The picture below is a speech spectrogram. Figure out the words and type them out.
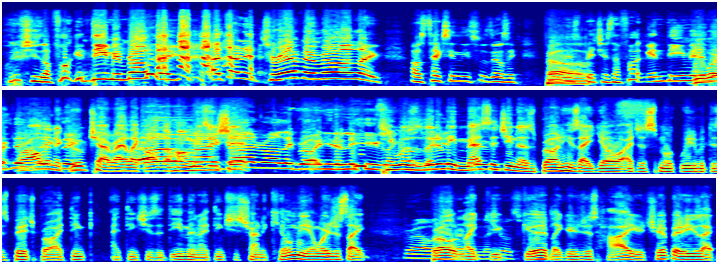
what if she's a fucking demon, bro? Like I started tripping, bro. I was like, I was texting these fools. I was like, bro, Bro. this bitch is a fucking demon. We were, we're all in a group chat, right? Like all the Oh homies and shit. God, bro. I was like, bro, I need to leave. he Like, I was literally messaging us, bro, and he's like, "Yo, I just smoked weed with this bitch, bro. I think I think she's a demon. I think she's trying to kill me." And we're just like, Bro, "Bro, like you're good, funny. like you're just high, you're tripping." He's like.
